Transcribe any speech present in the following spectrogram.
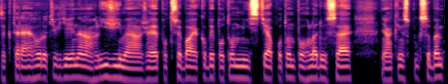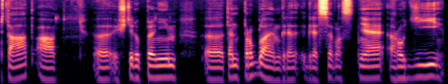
ze kterého do těch dějin nahlížíme a že je potřeba jakoby po tom místě a po tom pohledu se nějakým způsobem ptát. A e, ještě doplním e, ten problém, kde, kde se vlastně rodí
